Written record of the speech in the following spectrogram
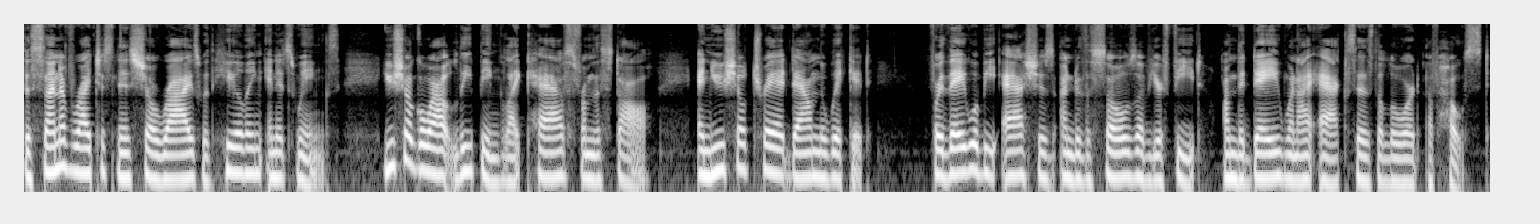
the Sun of Righteousness shall rise with healing in its wings. You shall go out leaping like calves from the stall, and you shall tread down the wicked, for they will be ashes under the soles of your feet on the day when I act, says the Lord of hosts.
